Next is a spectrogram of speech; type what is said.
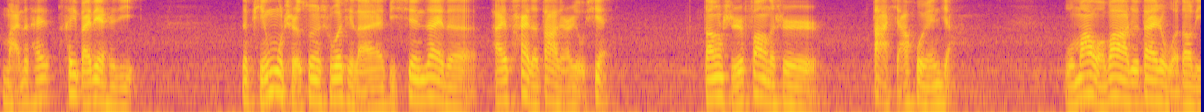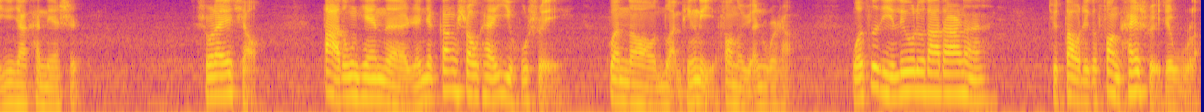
买了台黑白电视机，那屏幕尺寸说起来比现在的 iPad 大点有限。当时放的是《大侠霍元甲》，我妈我爸就带着我到邻居家看电视。说来也巧，大冬天的，人家刚烧开一壶水，灌到暖瓶里，放到圆桌上，我自己溜溜达达呢。就到这个放开水这屋了，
